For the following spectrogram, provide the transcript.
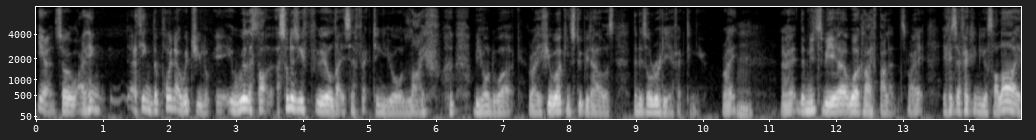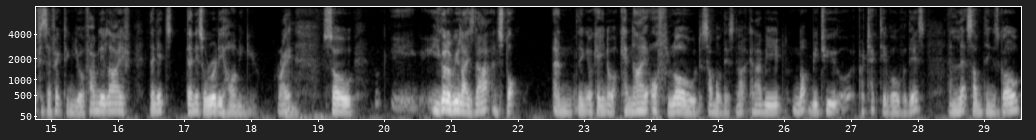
Yeah, so I think I think the point at which you look, it it will start as soon as you feel that it's affecting your life beyond work, right? If you're working stupid hours, then it's already affecting you, right? Mm. Right? There needs to be a work-life balance, right? If it's affecting your salah, if it's affecting your family life, then it's then it's already harming you, right? So y- you got to realize that and stop and think, okay, you know what? Can I offload some of this? Now, can I be not be too protective over this and let some things go,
